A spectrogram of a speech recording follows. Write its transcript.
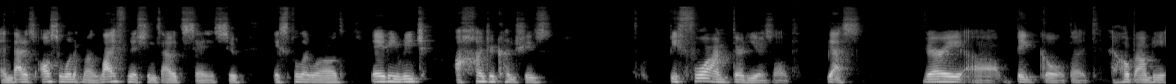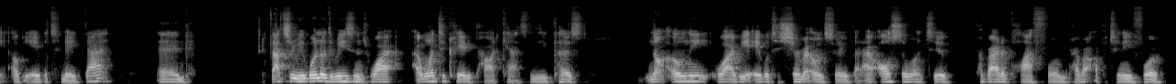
And that is also one of my life missions, I would say, is to explore the world, maybe reach 100 countries before I'm 30 years old. Yes, very uh, big goal, but I hope I'll be I'll be able to make that. And that's one of the reasons why I want to create a podcast is because not only will I be able to share my own story, but I also want to provide a platform, provide opportunity for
